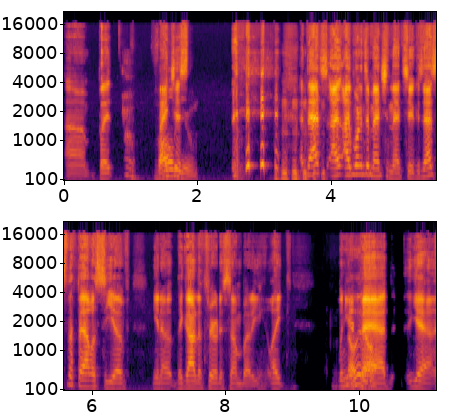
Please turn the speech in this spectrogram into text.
Um, but I just- Volume. and that's I, I wanted to mention that too because that's the fallacy of you know they got to throw to somebody like when you're they don't. bad yeah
